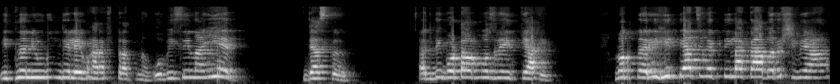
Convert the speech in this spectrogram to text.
इथनं निवडून दिले महाराष्ट्रातनं. ओबीसी नाहीयेत जास्त. अगदी बोटावर मोजणे इतके आहेत. मग तरीही त्याच व्यक्तीला का बरं शिव्या?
